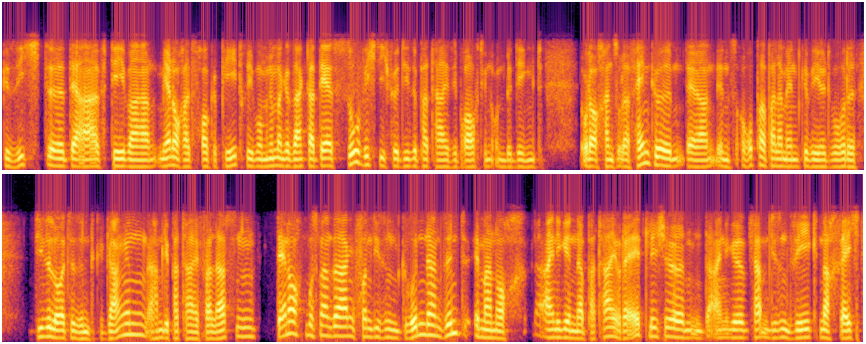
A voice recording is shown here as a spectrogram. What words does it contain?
Gesicht äh, der AfD war, mehr noch als Frauke Petri, wo man immer gesagt hat, der ist so wichtig für diese Partei, sie braucht ihn unbedingt. Oder auch Hans-Olaf Henkel, der ins Europaparlament gewählt wurde. Diese Leute sind gegangen, haben die Partei verlassen. Dennoch muss man sagen, von diesen Gründern sind immer noch einige in der Partei oder etliche. Einige haben diesen Weg nach rechts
